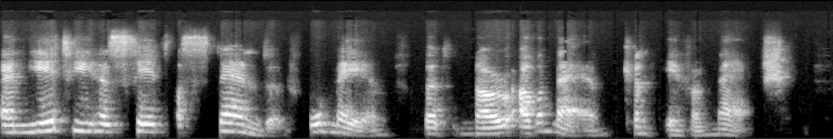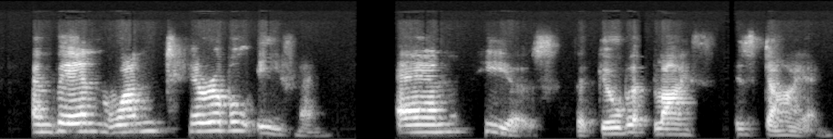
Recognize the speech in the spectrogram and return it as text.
And yet he has set a standard for men that no other man can ever match. And then one terrible evening, Anne hears that Gilbert Blythe is dying.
